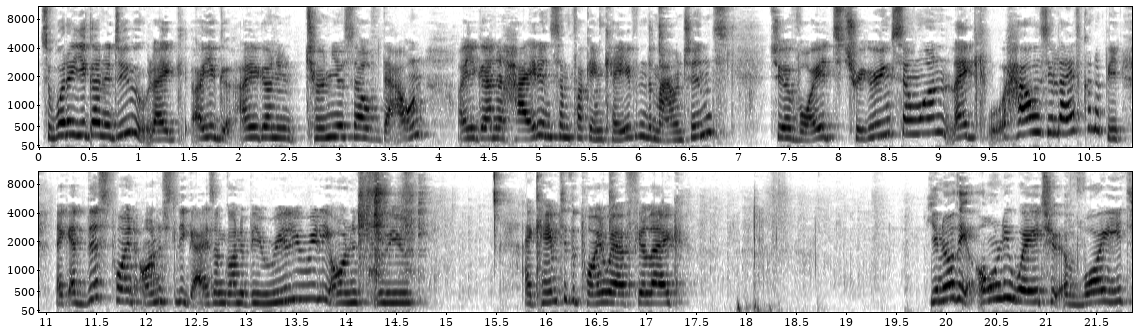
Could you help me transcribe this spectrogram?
So what are you gonna do? Like, are you are you gonna turn yourself down? Are you gonna hide in some fucking cave in the mountains to avoid triggering someone? Like, how is your life gonna be? Like at this point, honestly, guys, I'm gonna be really, really honest with you. I came to the point where I feel like, you know, the only way to avoid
